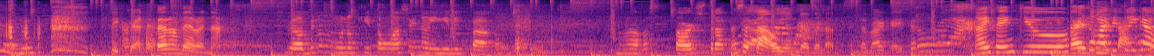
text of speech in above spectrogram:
Secret. Pero meron na. Grabe, nung unang kita ko nga sa'yo, nanginginig pa ako. Nakaka-starstruck Nasa tao yun, Bebe Loves. Sa bagay. Pero, Hi, thank you! dito ka, dito ikaw.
